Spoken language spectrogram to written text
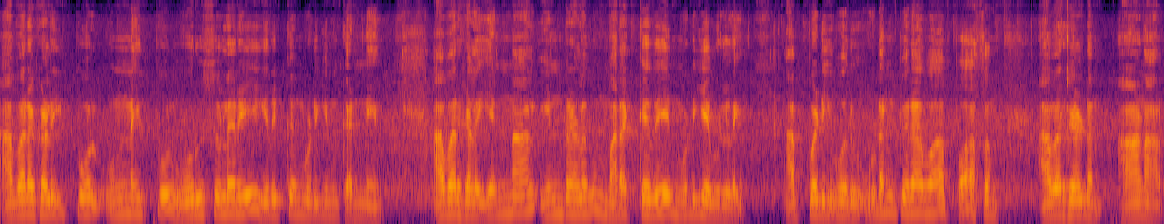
அவர்களைப் போல் உன்னைப் போல் ஒரு சிலரே இருக்க முடியும் கண்ணே. அவர்களை என்னால் இன்றளவும் மறக்கவே முடியவில்லை. அப்படி ஒரு உடன்பிறவா பாசம் அவர்களிடம் ஆனால்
